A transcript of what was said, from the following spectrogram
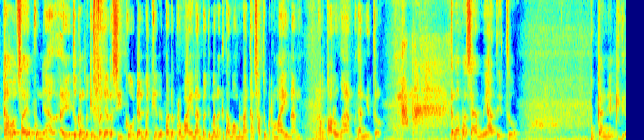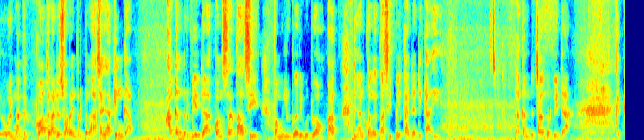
Kalau saya punya eh, itu kan bagian pada resiko dan bagian daripada permainan. Bagaimana kita mau menangkan satu permainan, pertarungan, kan gitu. Kenapa saya melihat itu? Bukannya nanti khawatir ada suara yang terbelah. Saya yakin enggak akan berbeda konsultasi pemilu 2024 dengan konsultasi pilkada DKI. Akan sangat berbeda. Ke-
